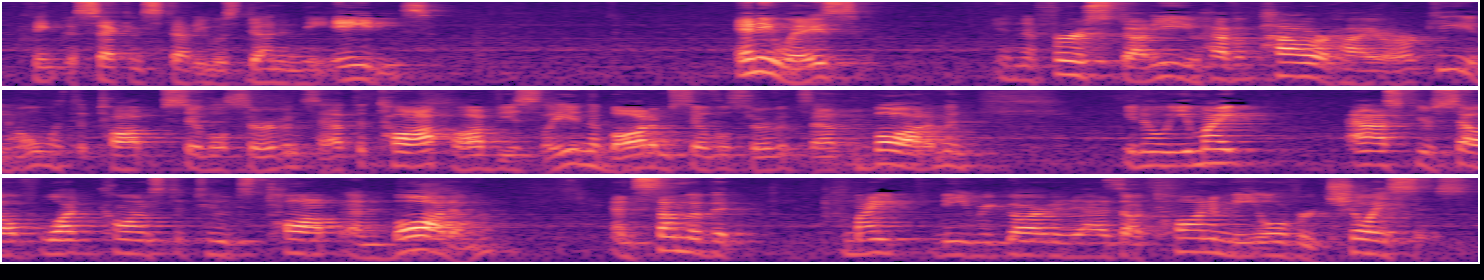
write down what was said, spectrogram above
I think the second study was done in the 80s. Anyways, in the first study, you have a power hierarchy, you know, with the top civil servants at the top, obviously, and the bottom civil servants at the bottom. And, you know, you might ask yourself what constitutes top and bottom, and some of it might be regarded as autonomy over choices.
